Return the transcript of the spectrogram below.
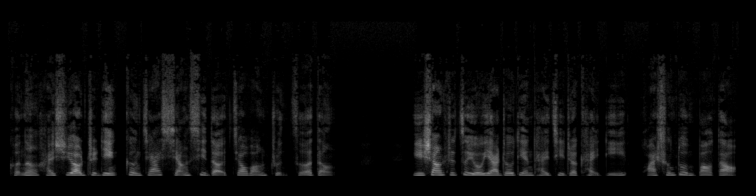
可能还需要制定更加详细的交往准则等。以上是自由亚洲电台记者凯迪华盛顿报道。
